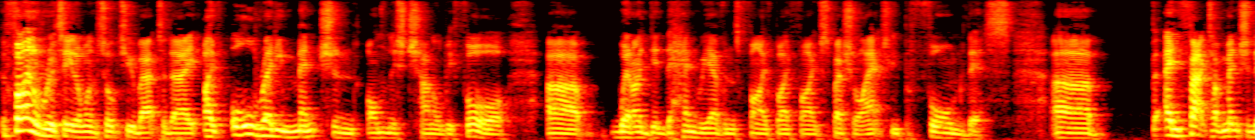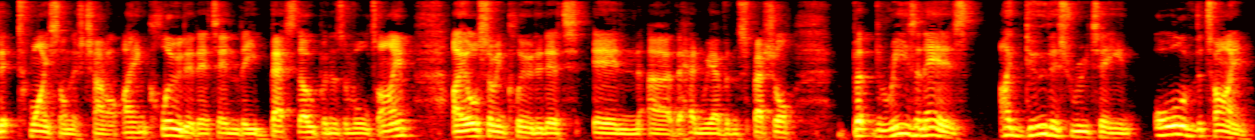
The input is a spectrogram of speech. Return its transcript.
The final routine I want to talk to you about today, I've already mentioned on this channel before. Uh, when I did the Henry Evans 5x5 special, I actually performed this. Uh, in fact, I've mentioned it twice on this channel. I included it in the best openers of all time. I also included it in uh, the Henry Evans special. But the reason is, I do this routine all of the time.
